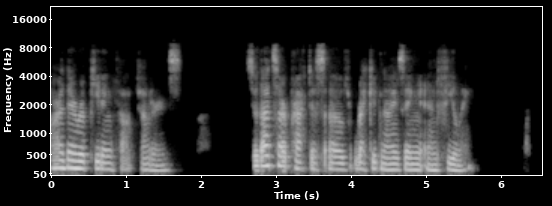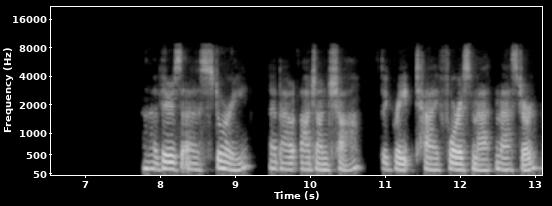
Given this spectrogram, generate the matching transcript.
Are there repeating thought patterns? So that's our practice of recognizing and feeling. Uh, there's a story about Ajahn Chah, the great Thai forest ma- master,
